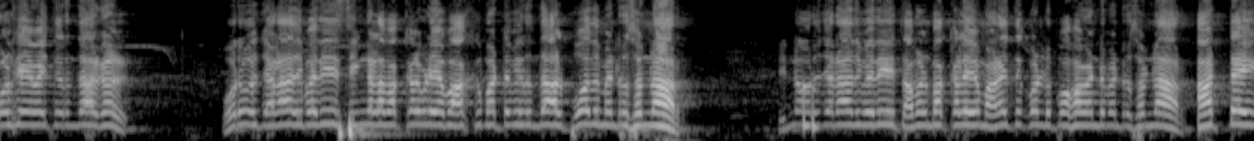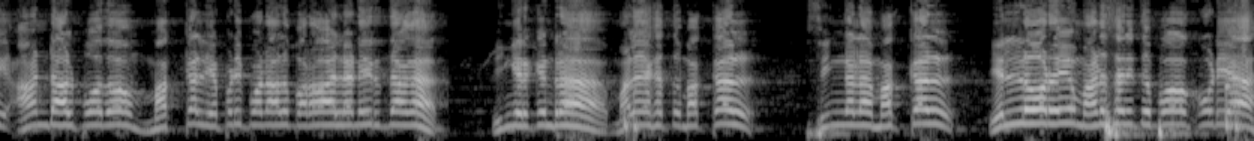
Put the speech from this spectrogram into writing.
கொள்கையை வைத்திருந்தார்கள். ஒரு ஜனாதிபதி சிங்கள மக்களுடைய வாக்கு மட்டும் இருந்தால் போதும் என்று சொன்னார். இன்னொரு ஜனாதிபதி தமிழ் மக்களையும் அழைத்துக் கொண்டு போக வேண்டும் என்று சொன்னார். நாட்டை ஆண்டால் போதும். மக்கள் எப்படி போனாலும் பரவாயில்லைன்னு இருந்தாங்க. இங்க இருக்கின்ற மலையகத்து மக்கள் சிங்கள மக்கள் எல்லோரையும் அனுசரித்து போகக்கூடிய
